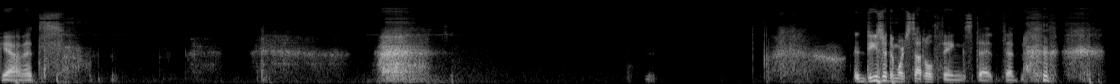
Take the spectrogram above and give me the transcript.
Yeah, that's these are the more subtle things that that.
